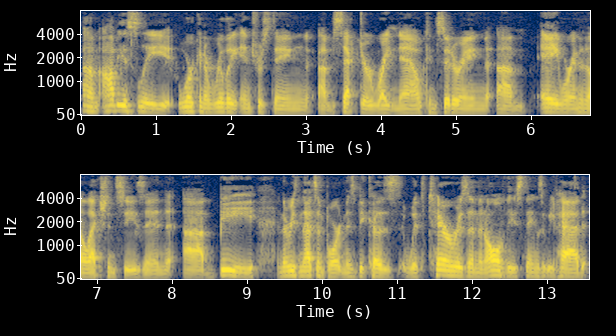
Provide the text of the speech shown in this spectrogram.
um, obviously work in a really interesting um, sector right now, considering um, A, we're in an election season, uh, B, and the reason that's important is because with terrorism and all of these things that we've had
